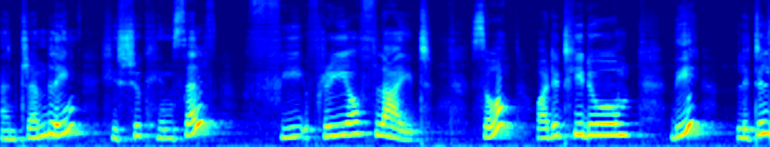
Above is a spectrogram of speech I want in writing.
and trembling he shook himself free of flight. So, what did he do? The little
